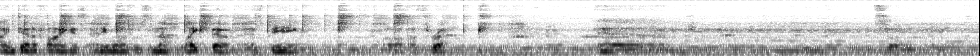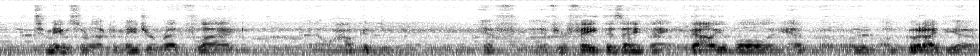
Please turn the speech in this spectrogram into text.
identifying as anyone who's not like them as being uh, a threat. And so, to me, it was sort of like a major red flag. You know, how could, if if your faith is anything valuable and you have a, a good idea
